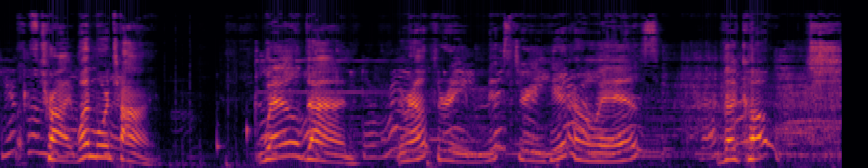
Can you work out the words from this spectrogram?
Here Let's try one more time. Good Well choice. done. The The round three mystery hero is the coach.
